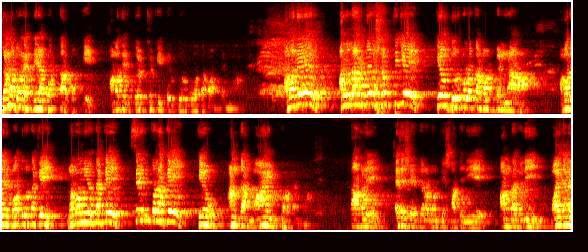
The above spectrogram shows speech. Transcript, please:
জনগণের নিরাপত্তার পক্ষে আমাদের ধৈর্যকে কেউ দুর্বলতা পাবেন না। আমাদের আল্লাহর দেহ শক্তিকে কেউ দুর্বলতা ভাববেন না। আমাদের ভদ্রতাকে, নমনীয়তাকে, শৃঙ্খলাকে কেউ আন্ডার মাইন্ড করবেন না। তাহলে এদেশের জনগণকে সাথে নিয়ে আমরা যদি ময়দানে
